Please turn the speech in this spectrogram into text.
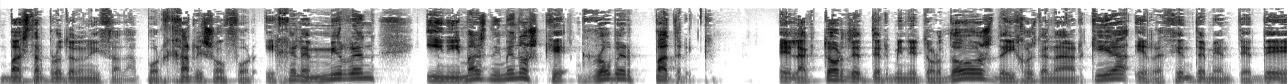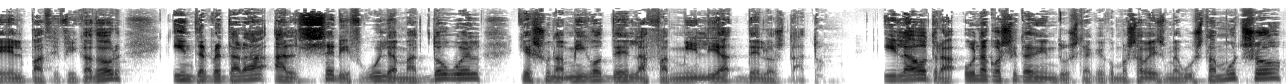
va a estar protagonizada por Harrison Ford y Helen Mirren, y ni más ni menos que Robert Patrick el actor de Terminator 2, de Hijos de la Anarquía y recientemente de El Pacificador, interpretará al sheriff William McDowell, que es un amigo de la familia de los Datton. Y la otra, una cosita de industria que como sabéis me gusta mucho,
